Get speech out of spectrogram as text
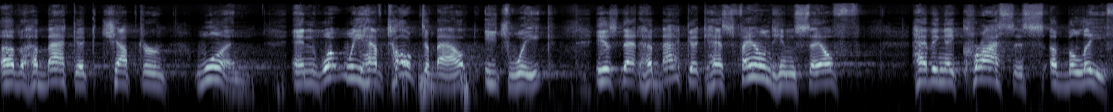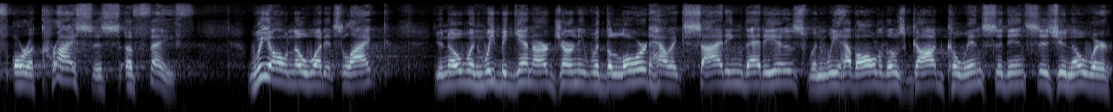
of Habakkuk chapter 1. And what we have talked about each week is that Habakkuk has found himself having a crisis of belief or a crisis of faith. We all know what it's like. You know, when we begin our journey with the Lord, how exciting that is when we have all of those God coincidences, you know, where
